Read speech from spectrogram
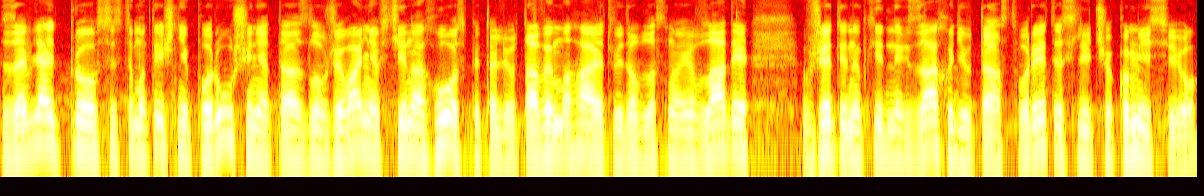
заявляють про систематичні порушення та зловживання в стінах госпіталю та вимагають від обласної влади вжити необхідних заходів та створити слідчу комісію.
